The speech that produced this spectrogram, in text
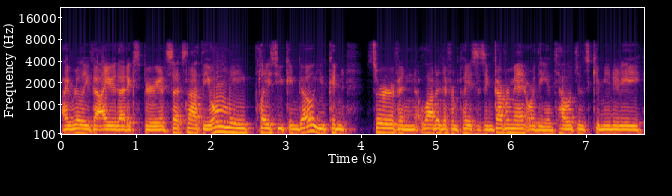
I really value that experience. That's not the only place you can go. You can serve in a lot of different places in government or the intelligence community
